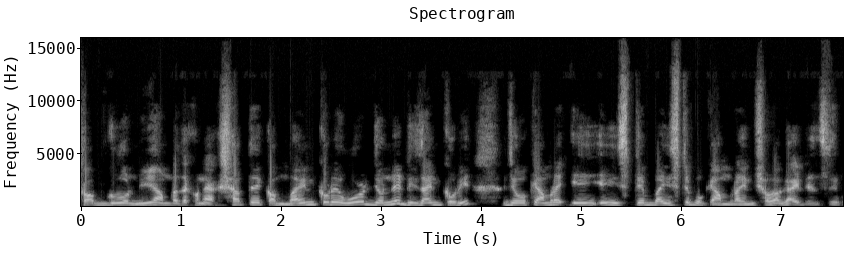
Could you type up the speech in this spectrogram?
সবগুলো নিয়ে আমরা যখন একসাথে কম্বাইন করে ওর জন্য ডিজাইন করি যে ওকে আমরা এই এই স্টেপ বাই স্টেপ ওকে আমরা ইনশাল্লাহ গাইডেন্স দিব।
